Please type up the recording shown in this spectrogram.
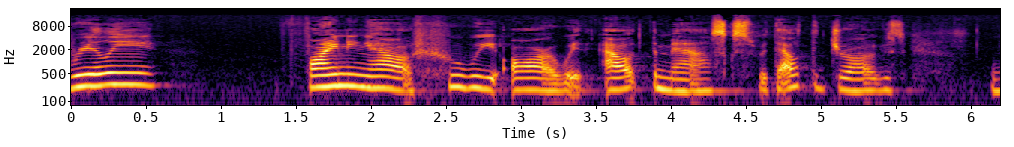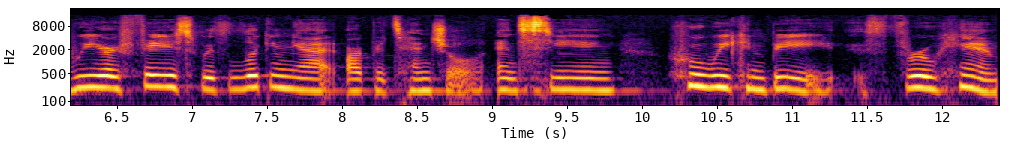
really finding out who we are without the masks, without the drugs. We are faced with looking at our potential and seeing who we can be through Him.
